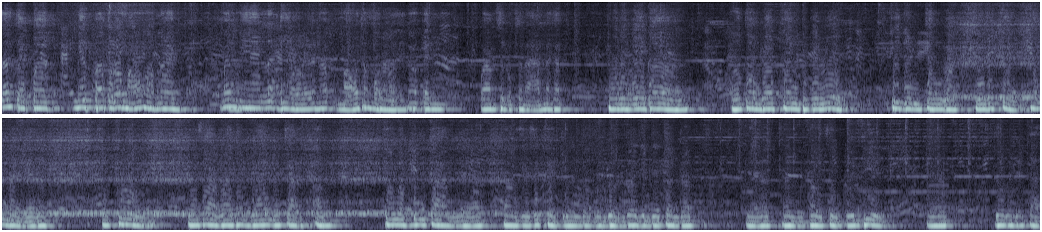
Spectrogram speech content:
ตั้งแต่เปิดมีปรากฏว่าเหมาหมดเลย ไม่มีละเดียวเลยนะครับ เหมาทั้งหมดเลยก็เป็นความสนุกสนานนะครับวันนี้ก็ อต้อนรับท่านปฏิรูปที่ดินจังหวัดศรีสะเกษท่านใหม่นะครับสักครู่เราทราบว่าท่านย้ายมาจากจังหวัดบึงกาฬนะครับทางศรีสะเกษเมืองดอกคุณดวนก็ยินดีต้อนรับนะครับท่านเข้าสู่พื้นที่นะครับด้วยบรรยากาศ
